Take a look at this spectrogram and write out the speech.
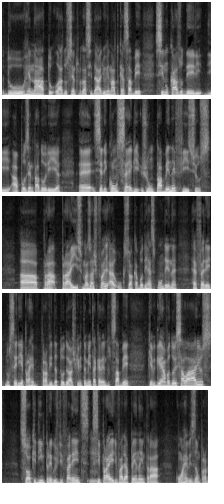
do Renato, lá do centro da cidade. O Renato quer saber se no caso dele, de aposentadoria, é, se ele consegue juntar benefícios Uh, para isso. Mas acho que foi uh, o que o senhor acabou de responder, né? Referente, não seria para a vida toda. Eu acho que ele também está querendo saber que ele ganhava dois salários só que de empregos diferentes, hum. se para ele vale a pena entrar com a revisão pra,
